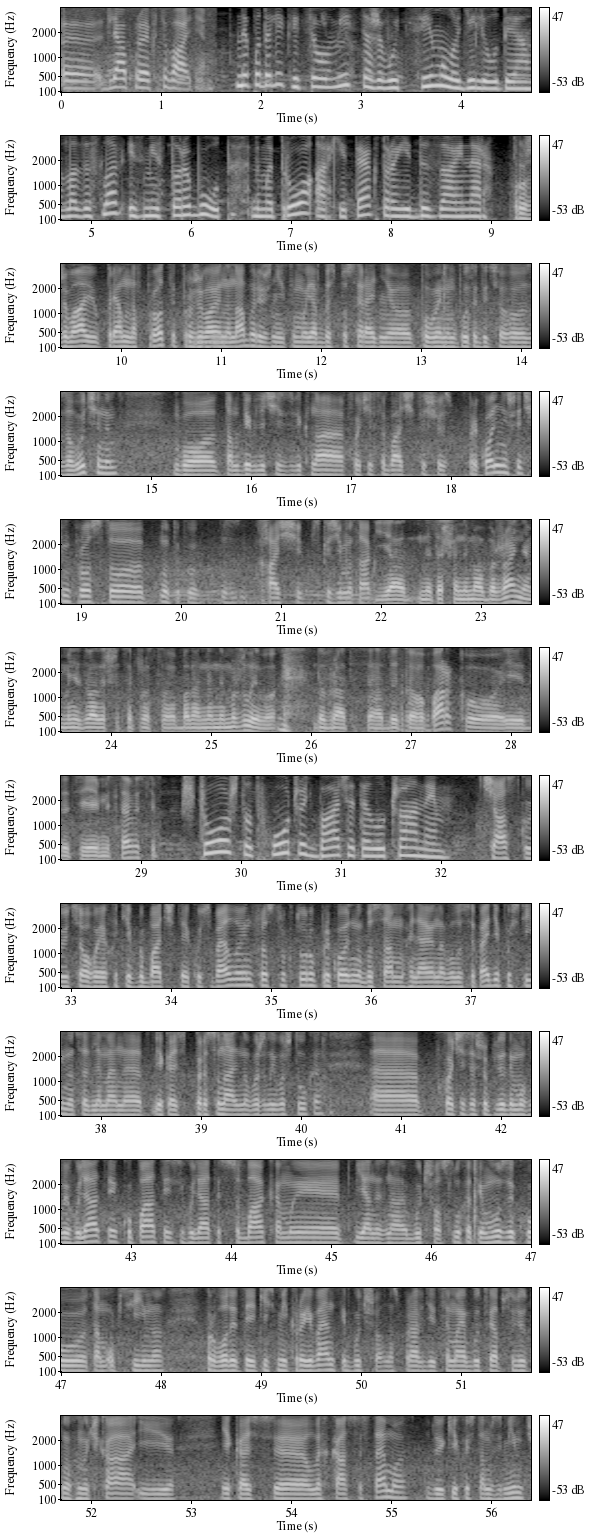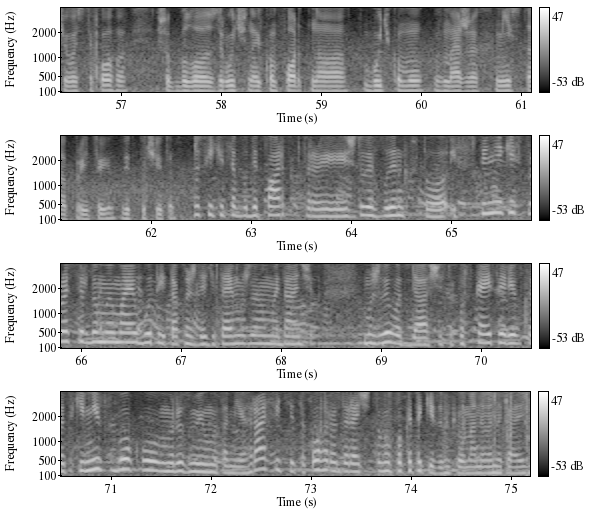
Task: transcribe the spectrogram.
для проєктування. Неподалік від цього місця живуть ці молоді люди. Владислав із міста Ребут, Дмитро, архітектор і дизайнер. проживаю прямо навпроти, проживаю на набережній, тому я безпосередньо повинен бути до цього залученим. Бо там, дивлячись з вікна, хочеться бачити щось прикольніше, чим просто, ну, типу, з хащі, скажімо так. Я не те, що не мав бажання, мені здавалося, що це просто банально неможливо добратися до цього парку і до цієї місцевості. Що ж тут хочуть бачити лучани? Часткою цього я хотів би бачити якусь велоінфраструктуру прикольну, бо сам ганяю на велосипеді постійно. Це для мене якась персонально важлива штука. Е, хочеться, щоб люди могли гуляти, купатись, гуляти з собаками. Я не знаю, будь-що, слухати музику там опційно, проводити якісь мікроівенти, будь-що. Насправді це має бути абсолютно гнучка і якась е, легка система до якихось там змін, чогось такого, щоб було зручно і комфортно будь-кому в межах міста прийти відпочити. Оскільки це буде парк при житлових будинках, то і суспільний якийсь простір, думаю, має бути, і також для дітей, можливо, майданчик. Можливо, для щось типу скейтерів. Це такий міст з боку. Ми розуміємо, там є графіті, такого роду речі. Тому поки такі думки у мене виникають.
